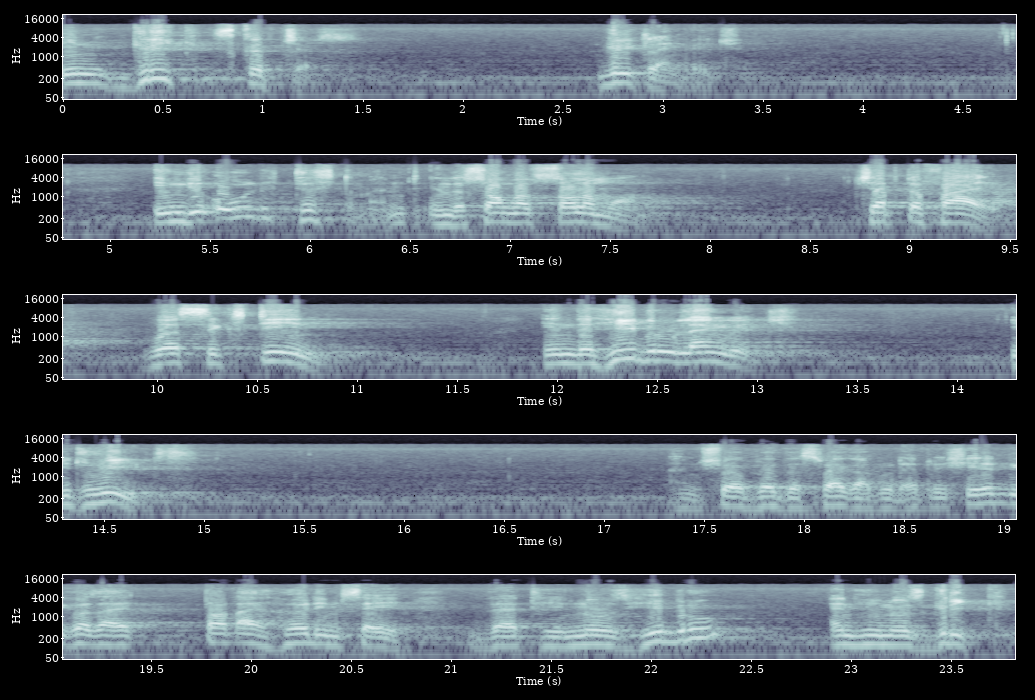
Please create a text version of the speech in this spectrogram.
in Greek scriptures, Greek language. In the Old Testament, in the Song of Solomon, chapter 5, verse 16, in the Hebrew language, it reads, I'm sure Brother Swaggart would appreciate it because I thought I heard him say that he knows Hebrew and he knows Greek.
